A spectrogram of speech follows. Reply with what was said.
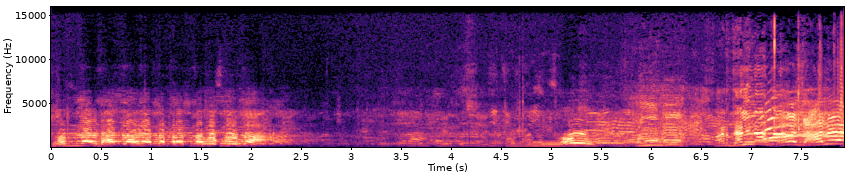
सुंदर ढाक लावण्याचा प्रयत्न गोकुळचा. हो. झाले.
